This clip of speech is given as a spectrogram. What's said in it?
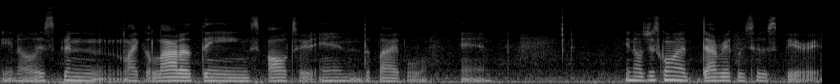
you know, it's been like a lot of things altered in the Bible and you know, just going directly to the spirit.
